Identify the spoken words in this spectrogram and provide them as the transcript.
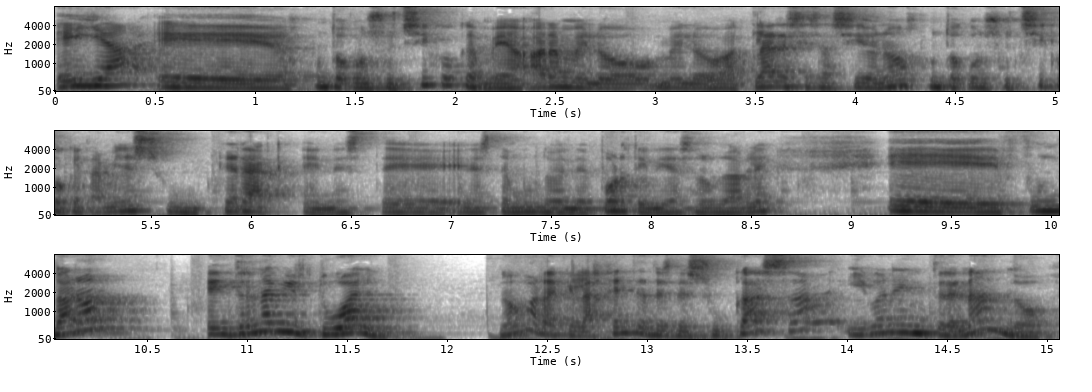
ella, eh, junto con su chico, que ahora me lo, me si es así o no, junto con su chico, que también es un crack en este, en este mundo del deporte y vida saludable, eh, fundaron Entrena Virtual, para que la gente desde su casa iban entrenando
